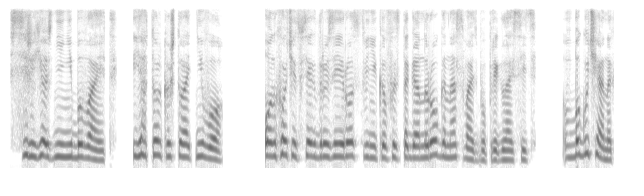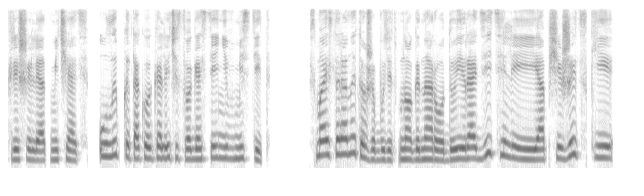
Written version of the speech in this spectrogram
«Серьезнее не бывает. Я только что от него. Он хочет всех друзей и родственников из Таганрога на свадьбу пригласить. В Богучанах решили отмечать. Улыбка такое количество гостей не вместит. С моей стороны тоже будет много народу, и родители, и общежитские.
